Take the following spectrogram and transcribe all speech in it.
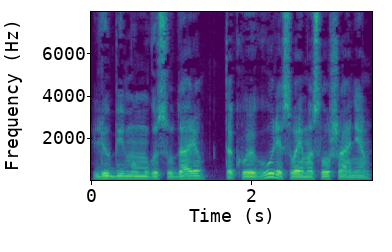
любимому государю такое горе своим ослушанием.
